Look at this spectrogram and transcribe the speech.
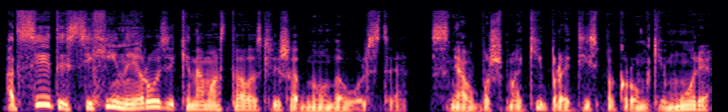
От всей этой стихийной эротики нам осталось лишь одно удовольствие — сняв башмаки, пройтись по кромке моря,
